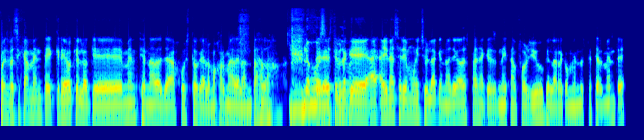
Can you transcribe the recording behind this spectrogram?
pues básicamente creo que lo que he mencionado ya justo, que a lo mejor me he adelantado. No, Pero es cierto que hay una serie muy chula que no ha llegado a España, que es Nathan for You, que la recomiendo especialmente.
